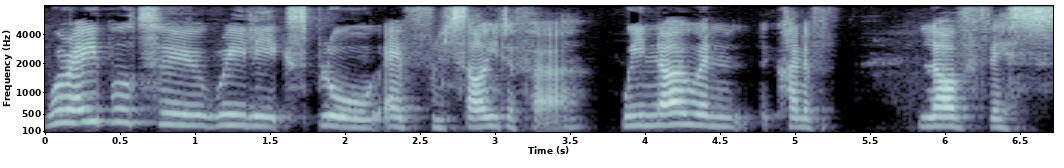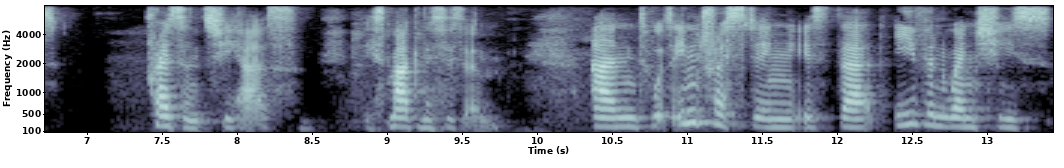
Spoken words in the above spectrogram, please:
we're able to really explore every side of her. We know and kind of love this presence she has, this magnetism. And what's interesting is that even when she's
